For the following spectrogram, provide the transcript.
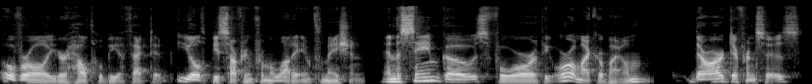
overall your health will be affected. You'll be suffering from a lot of inflammation. And the same goes for the oral microbiome. There are differences.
